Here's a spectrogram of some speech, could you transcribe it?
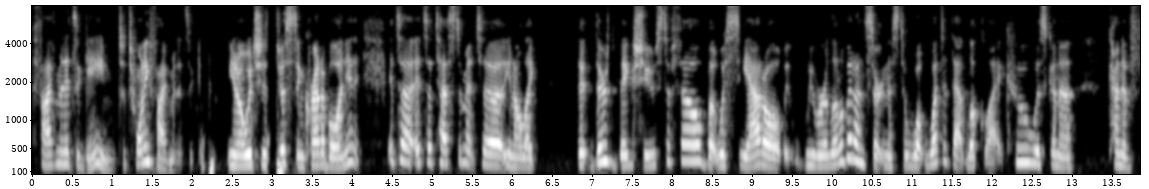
five minutes a game to 25 minutes a game, you know, which is just incredible. And it, it's a, it's a testament to, you know, like there's big shoes to fill, but with Seattle, we were a little bit uncertain as to what, what did that look like? Who was going to kind of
